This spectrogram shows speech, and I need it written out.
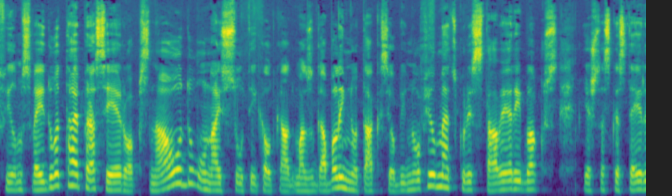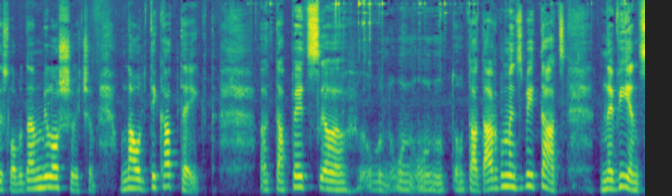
filmas veidotāji prasīja Eiropas naudu un aizsūtīja kaut kādu mazu gabaliņu no tā, kas jau bija nofilmēts, kur es stāvēju arī blakus. Tieši tas, kas te ir Slobodam Miloševičam. Un nauda tika atteikta. Uh, Tāpēc un, un, un, un tāda arguments bija tāds, ka neviens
